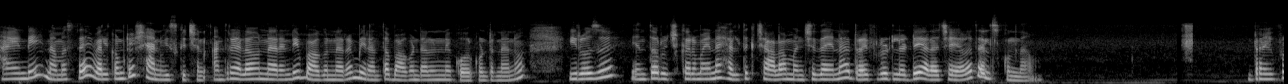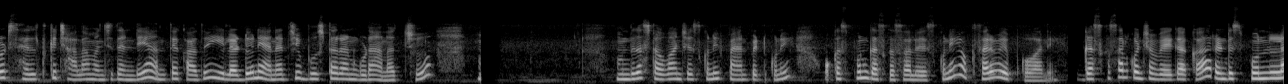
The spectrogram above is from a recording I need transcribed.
హాయ్ అండి. నమస్తే. Welcome to Shanvi's kitchen. అందరూ ఎలా ఉన్నారండి? బాగున్నారా? మీరంతా బాగుండాలని నేను కోరుకుంటున్నాను. ఈరోజు ఎంతో రుచికరమైన హెల్త్కి చాలా మంచిదైన డ్రై ఫ్రూట్ లడ్డు ఎలా చేయాలో తెలుసుకుందాం. డ్రై ఫ్రూట్స్ హెల్త్కి చాలా మంచిదండి. అంతేకాదు ఈ లడ్డూని ఎనర్జీ బూస్టర్ అని కూడా అనొచ్చు. ముందుగా స్టవ్ ఆన్ చేసుకుని ప్యాన్ పెట్టుకుని ఒక స్పూన్ గసగసాలు వేసుకుని ఒకసారి వేపుకోవాలి. గసగసాలు కొంచెం వేగాక రెండు స్పూన్ల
